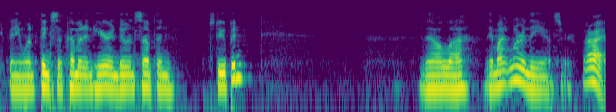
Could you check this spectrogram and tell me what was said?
If anyone thinks of coming in here and doing something stupid, they'll uh, they might learn the answer. All right.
